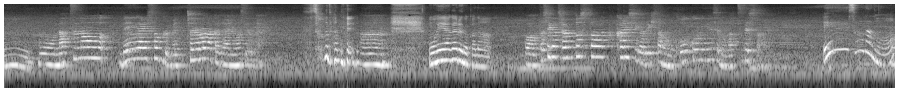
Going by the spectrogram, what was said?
うん。はいもう夏の恋愛ソングめっちゃ世の中にありますよね。そうだね。うん。燃え上がるのかな。わ私がちゃんとした彼氏ができたのも高校2年生の夏でしたね。えー、そうなうん。の懐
